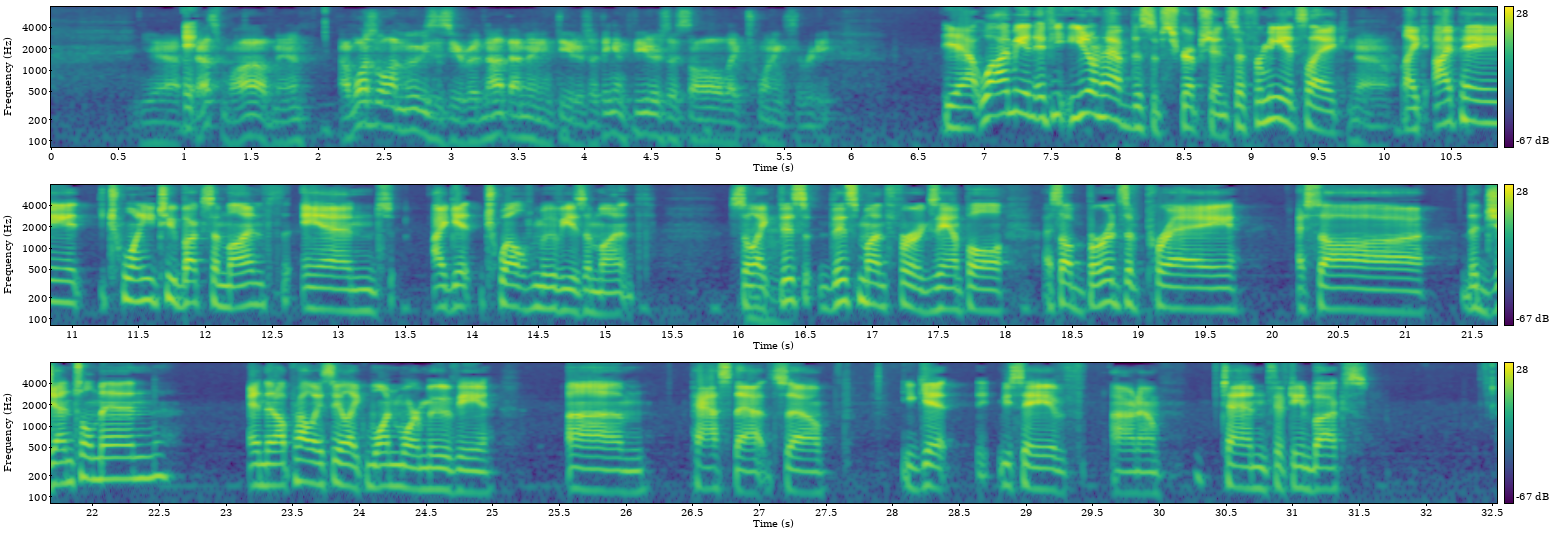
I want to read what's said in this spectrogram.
Yeah, It- that's wild, man. I've watched a lot of movies this year, but not that many in theaters. I think in theaters I saw like 23. Yeah, well, I mean, if you, you don't have the subscription, so for me, it's like, No. like I pay 22 bucks a month and I get 12 movies a month. So like mm-hmm. this this month, for example, I saw Birds of Prey, I saw The Gentleman, and then I'll probably see like one more movie um, past that. So you get you save I don't know 10, 15 bucks.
